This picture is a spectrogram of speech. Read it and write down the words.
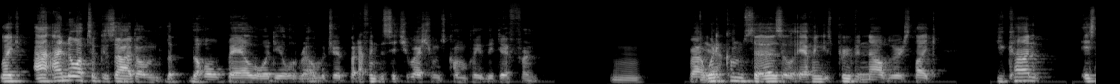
Like I, I know I took a side on the, the whole Bale ordeal at Real Madrid, but I think the situation was completely different. Mm. Right. When it comes to Özil, I think it's proven now where it's like you can't. It's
